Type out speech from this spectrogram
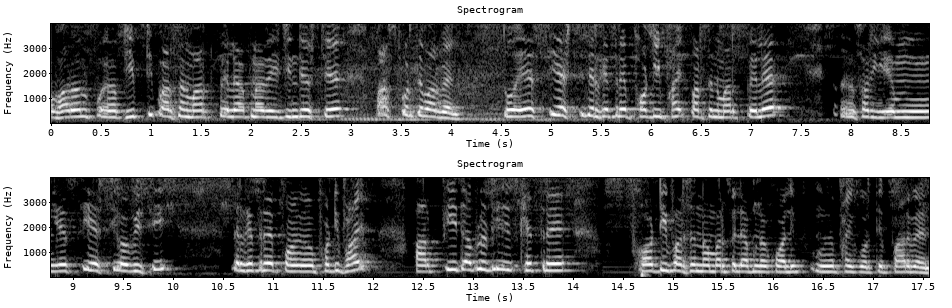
ওভারঅল ফিফটি পার্সেন্ট মার্ক পেলে আপনারা রিটিন টেস্টে পাস করতে পারবেন। তো এসসি এসটিদের ক্ষেত্রে ফর্টি ফাইভ পার্সেন্ট মার্ক পেলে সরি এসসি এসটি ওবিসিদের ক্ষেত্রে ফর্টি ফাইভ আর পিডাব্লিউডির ক্ষেত্রে ফর্টি পার্সেন্ট নাম্বার পেলে আপনারা কোয়ালিফাই করতে পারবেন।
